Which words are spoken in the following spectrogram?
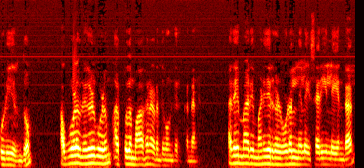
கூடியிருந்தோம் அவ்வளவு நிகழ்வுகளும் அற்புதமாக நடந்து கொண்டிருக்கின்றன. அதே மாதிரி மனிதர்கள் உடல்நிலை சரியில்லை என்றால்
